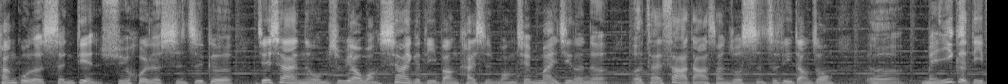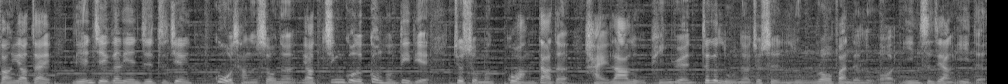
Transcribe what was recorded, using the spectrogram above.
穿过了神殿，学会了十之歌。接下来呢，我们是不是要往下一个地方开始往前迈进了呢？而在萨达传说十之题当中，呃，每一个地方要在连接跟连接之间过场的时候呢，要经过的共同地点就是我们广大的海拉鲁平原。这个鲁呢，就是卤肉饭的卤哦，音是这样译的。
